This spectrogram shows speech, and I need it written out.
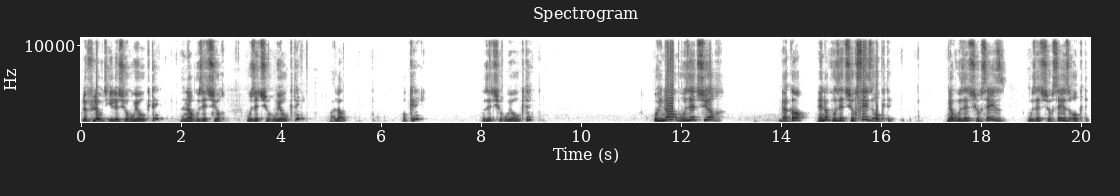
Le float, il est sur 8 octets. Maintenant, vous êtes sur, vous êtes sur 8 octets. Voilà. Ok Vous êtes sur 8 octets. là, vous êtes sur... D'accord? Là, vous êtes sur 16 octets. Là, vous êtes sur 16... Vous êtes sur 16 octets.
